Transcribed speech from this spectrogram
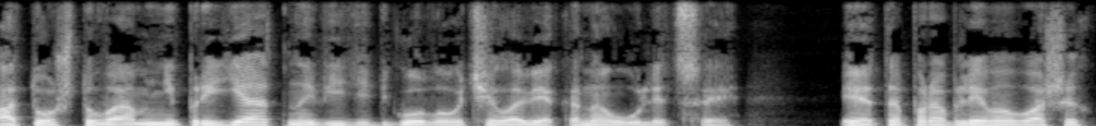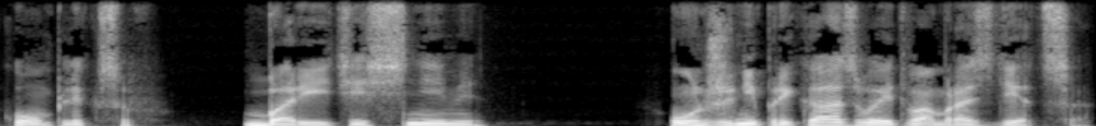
А то, что вам неприятно видеть голого человека на улице, это проблема ваших комплексов. Боритесь с ними. Он же не приказывает вам раздеться.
